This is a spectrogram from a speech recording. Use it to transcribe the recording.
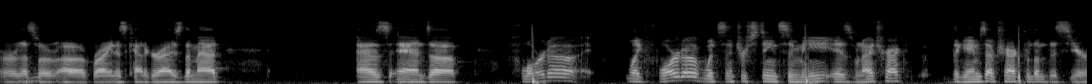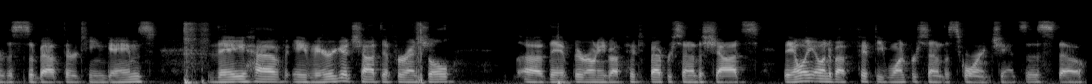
or that's what uh, Ryan has categorized them at as. And uh, Florida, like Florida, what's interesting to me is when I track the games I've tracked for them this year. This is about 13 games. They have a very good shot differential. Uh, they have, they're owning about 55% of the shots. They only own about 51% of the scoring chances, though.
